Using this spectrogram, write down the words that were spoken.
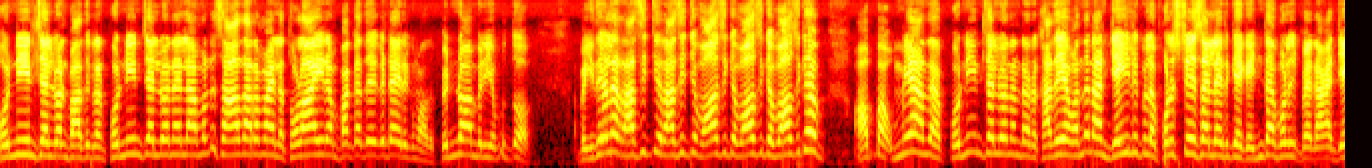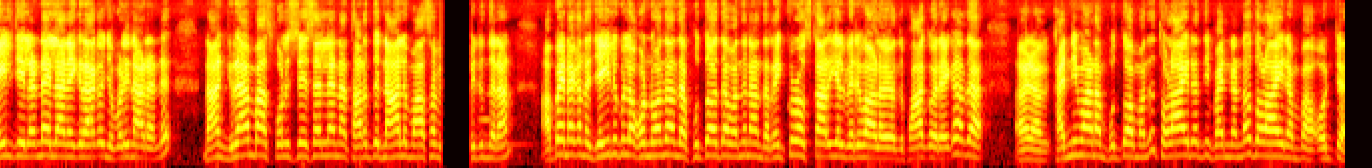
பொன்னியின் செல்வன் பார்த்துக்கிறேன் பொன்னியின் செல்வன் எல்லாம் வந்து சாதாரணமாக இல்லை தொள்ளாயிரம் பக்கத்துக்கிட்டே இருக்கும் அது? பெண்ணாம்பிரிய புத்தகம். அப்போ இதெல்லாம் ரசித்து ரசித்து வாசிக்க வாசிக்க வாசிக்க அப்போ உண்மையாக அந்த பொன்னியின் செல்வன் என்ற ஒரு கதையை வந்து நான் ஜெயிலுக்குள்ளே போலீஸ் ஸ்டேஷனில் இருக்கேன் இந்த போலீஸ் இப்போ நான் ஜெயில் ஜெயிலன்னா எல்லாம் நினைக்கிறாங்க கொஞ்சம் வெளிநாடாண்டு நான் கிராம்பாஸ் போலீஸ் ஸ்டேஷனில் நான் தடுத்து நாலு மாதம் இருந்தேன் நான் அப்போ எனக்கு அந்த ஜெயிலுக்குள்ளே கொண்டு வந்து அந்த புத்தகத்தை வந்து நான் அந்த ரெக்ரோஸ் காரியல் வெறுவாளை வந்து பார்க்க வரைக்கும் அந்த கன்னிமாடம் புத்தகம் வந்து தொள்ளாயிரத்தி பன்னெண்டோ தொள்ளாயிரம் ஒட்டு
